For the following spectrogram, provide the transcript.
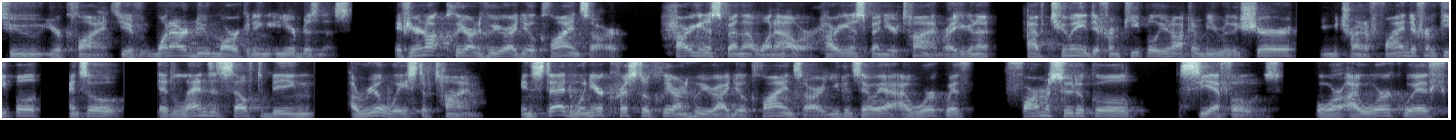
to your clients. You have one hour to do marketing in your business. If you're not clear on who your ideal clients are, how are you going to spend that one hour? How are you going to spend your time, right? You're going to have too many different people. You're not going to be really sure. You're going to be trying to find different people. And so it lends itself to being a real waste of time. Instead, when you're crystal clear on who your ideal clients are, you can say, oh yeah, I work with pharmaceutical CFOs, or I work with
